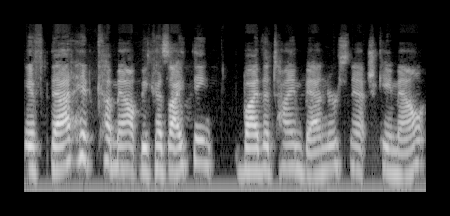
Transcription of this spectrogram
if that had come out, because I think by the time Bandersnatch came out,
